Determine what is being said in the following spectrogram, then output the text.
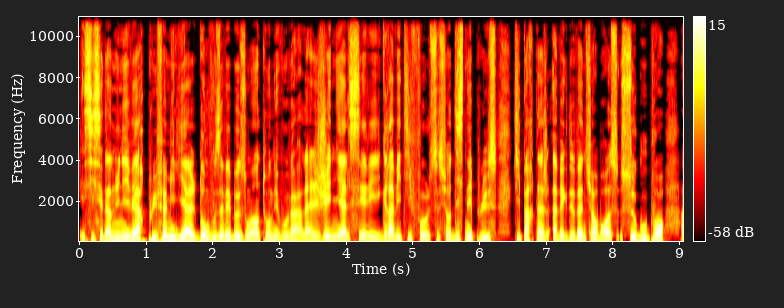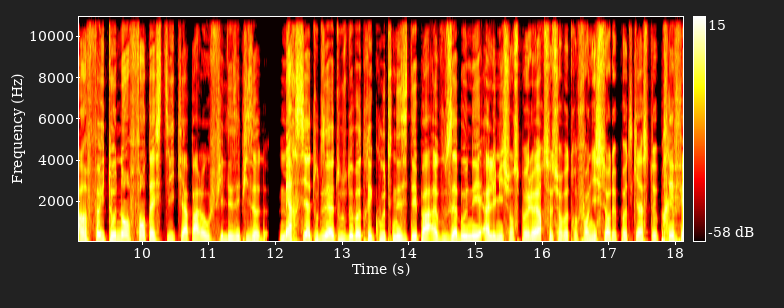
Et si c'est d'un univers plus familial dont vous avez besoin, tournez-vous vers la géniale série Gravity Falls sur Disney+, qui partage avec The Venture Bros ce goût pour un feuilletonnant fantastique qui apparaît au fil des épisodes. Merci à toutes et à tous de votre écoute, n'hésitez pas à vous abonner à l'émission Spoilers sur votre fournisseur de podcast préféré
